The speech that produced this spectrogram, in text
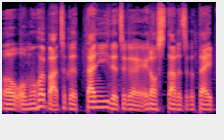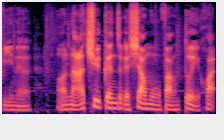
呃，我们会把这个单一的这个 L Star 的这个代币呢，啊，拿去跟这个项目方兑换，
